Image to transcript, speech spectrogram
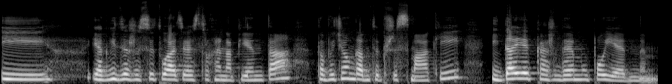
I jak widzę, że sytuacja jest trochę napięta, to wyciągam te przysmaki i daję każdemu po jednym.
